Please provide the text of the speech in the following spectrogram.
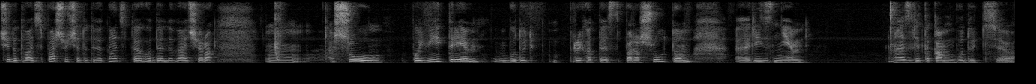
чи до 21, чи до 19 години вечора. Шоу в повітрі, будуть пригати з парашутом, е, різні е, з літаками будуть е,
